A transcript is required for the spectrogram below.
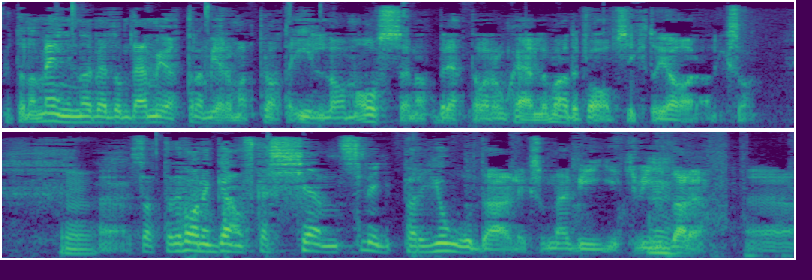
Utan de ägnade väl de där mötena mer om att prata illa om oss än att berätta vad de själva hade för avsikt att göra. Liksom. Mm. Eh, så att det var en ganska känslig period där liksom, när vi gick vidare. Mm.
